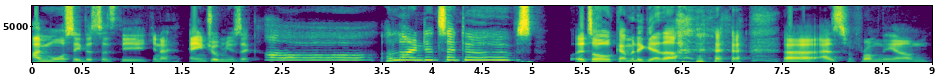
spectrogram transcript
I more see this as the you know angel music. Ah, aligned incentives it's all coming together. uh, as from the um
